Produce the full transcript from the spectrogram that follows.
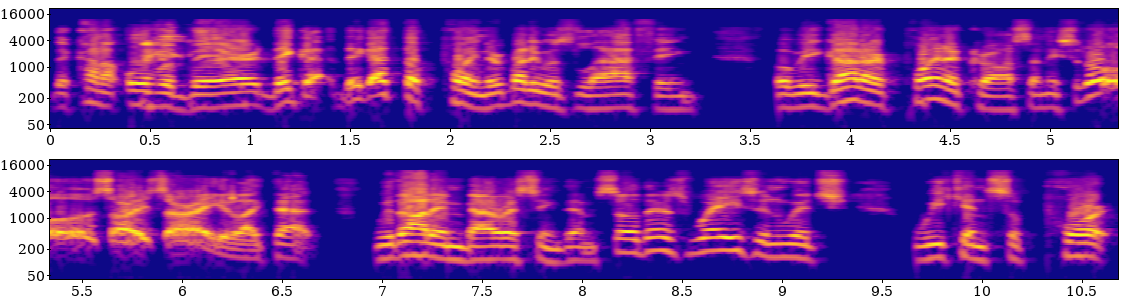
They're kind of over there. They got they got the point. Everybody was laughing, but we got our point across, and they said, "Oh, sorry, sorry," you like that, without embarrassing them. So there's ways in which we can support,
